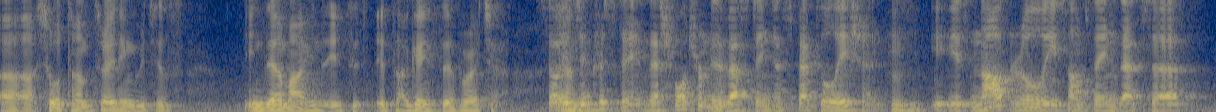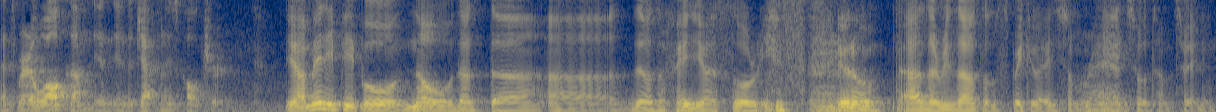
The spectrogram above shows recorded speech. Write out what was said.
uh, short-term trading, which is in their mind it's it's against their virtue. So and it's interesting that short-term investing and speculation mm-hmm. is not really something that's uh, that's very welcomed in, in the Japanese culture. Yeah, many people know that uh, uh, there was a failure stories, mm. you know, as a result of speculation right. and short-term trading,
